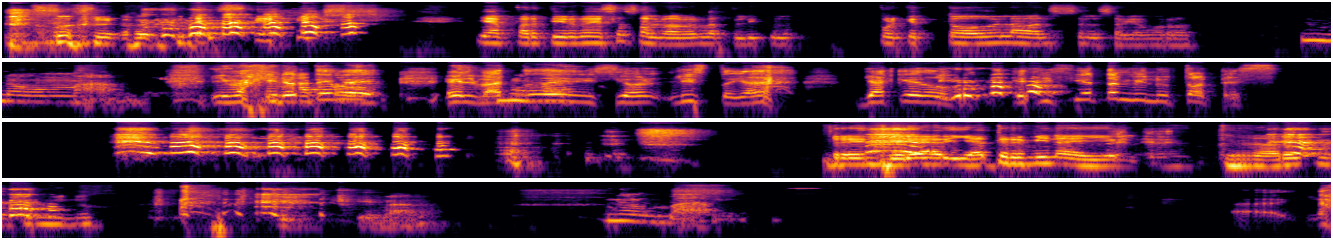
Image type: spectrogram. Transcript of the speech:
y a partir de eso salvaron la película porque todo el avance se les había borrado. No mames. Imagínate, el vato de edición, listo, ya, ya quedó. 17 minutotes. Renderear y ya termina ahí. el- Qué raro que terminó. Qué raro. No mames. Ay, no.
